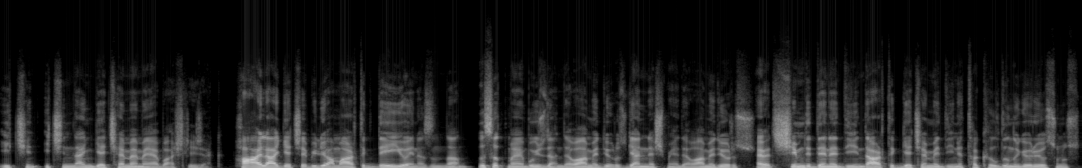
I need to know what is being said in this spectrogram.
için içinden geçememeye başlayacak. Hala geçebiliyor ama artık değiyor en azından. Isıtmaya bu yüzden devam ediyoruz. Genleşmeye devam ediyoruz. Evet şimdi denediğinde artık geçemediğini, takıldığını görüyorsunuz.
